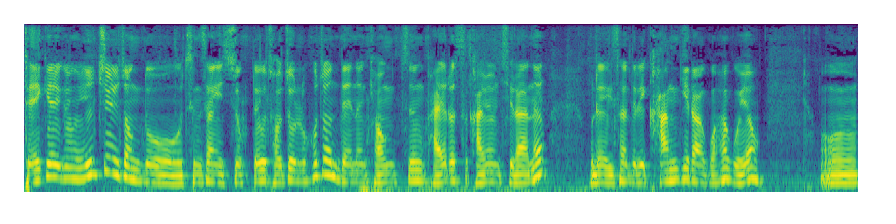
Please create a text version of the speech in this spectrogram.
대개의 경우 일주일 정도 증상이 지속되고 저절로 호전되는 경증 바이러스 감염 질환을 우리 의사들이 감기라고 하고요. 어,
